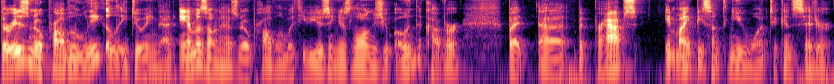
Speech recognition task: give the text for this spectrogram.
There is no problem legally doing that. Amazon has no problem with you using as long as you own the cover, but uh, but perhaps it might be something you want to consider.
